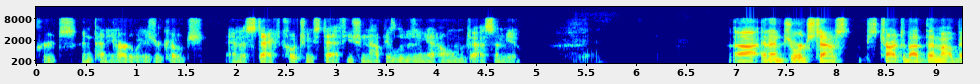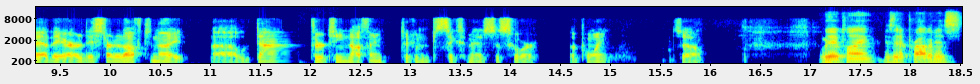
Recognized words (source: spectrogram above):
recruits in Penny Hardaway as your coach and a stacked coaching staff. You should not be losing at home to SMU. Uh, and then Georgetown talked about them how bad they are. They started off tonight uh, down 13 nothing. Took them six minutes to score a point. So were they playing? Is it at Providence?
